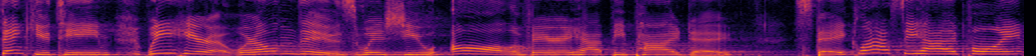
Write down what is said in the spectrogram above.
Thank you, team. We here at World News wish you all a very happy Pi Day. Stay classy, High Point.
